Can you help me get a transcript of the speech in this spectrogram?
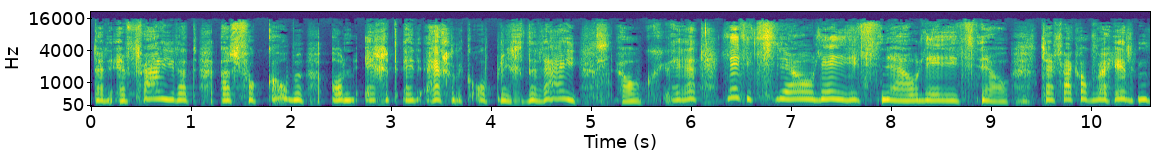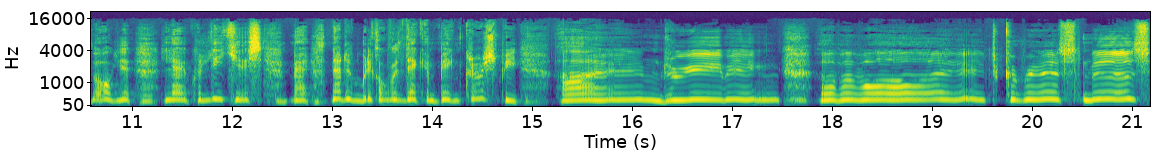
dan ervaar je dat als volkomen onecht en eigenlijk oplichterij ook. let it snow, let it snow, let it nou. Het zijn vaak ook wel hele mooie, leuke liedjes. Maar nou, dan moet ik ook wel denken aan Bing Crosby. Dreaming of a white Christmas.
